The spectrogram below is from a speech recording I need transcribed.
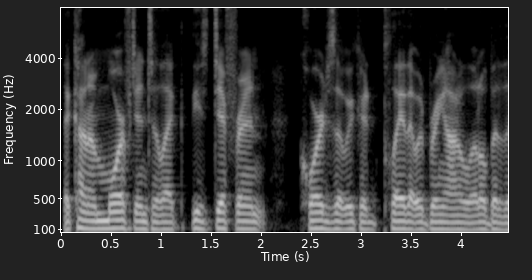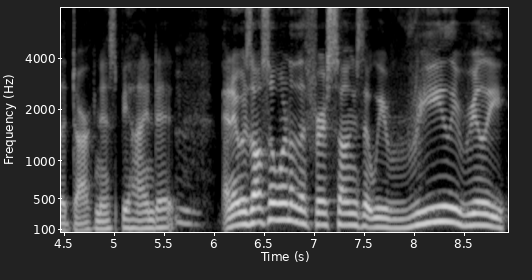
that kind of morphed into like these different chords that we could play that would bring out a little bit of the darkness behind it. And it was also one of the first songs that we really, really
